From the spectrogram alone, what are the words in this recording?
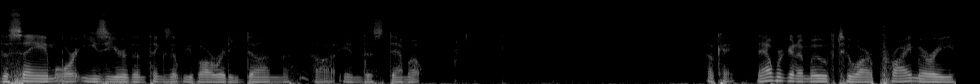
the same or easier than things that we've already done uh, in this demo. Okay, now we're going to move to our primary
